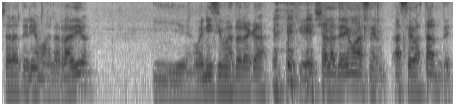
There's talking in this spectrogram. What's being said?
ya la teníamos en la radio y es buenísimo estar acá porque ya la tenemos hace, hace bastante.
